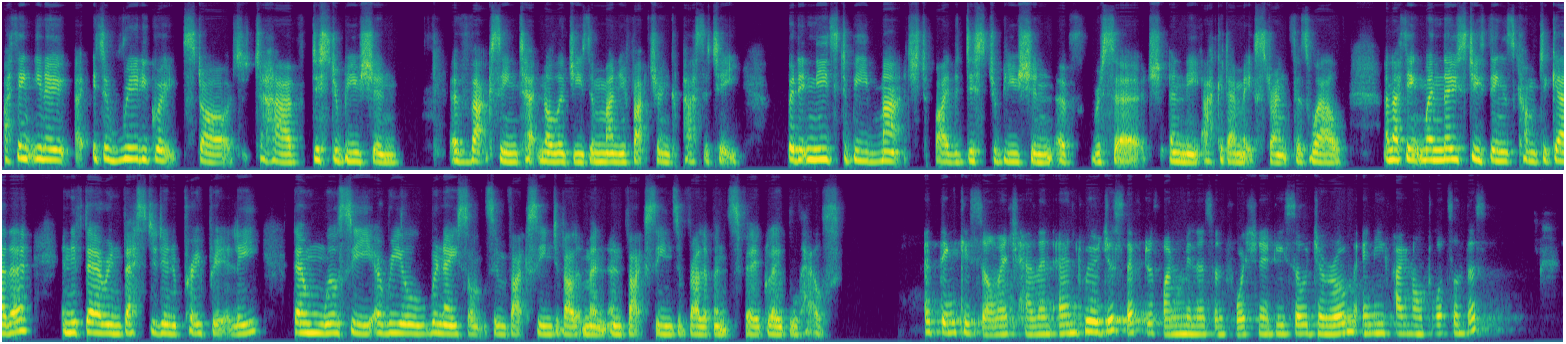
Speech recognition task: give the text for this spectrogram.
I think, you know, it's a really great start to have distribution of vaccine technologies and manufacturing capacity, but it needs to be matched by the distribution of research and the academic strength as well. And I think when those two things come together, and if they're invested in appropriately, then we'll see a real renaissance in vaccine development and vaccines of relevance for global health. Uh, thank you so much, Helen. And we're just left with one minute, unfortunately. So, Jerome, any final thoughts on this?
